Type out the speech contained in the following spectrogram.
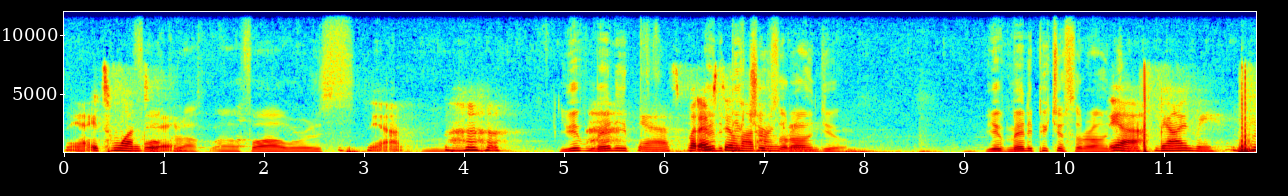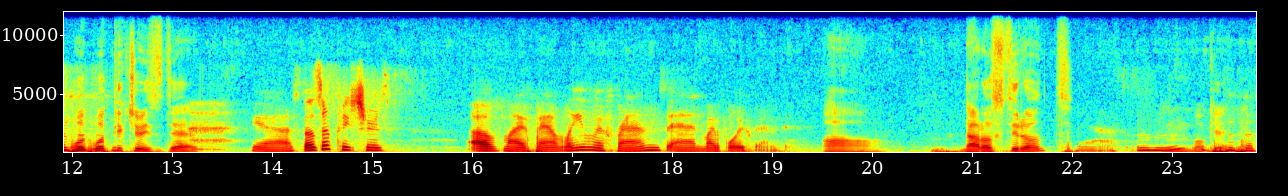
Yeah, it's 1 Four today. o'clock. Uh, four hours. Yeah. Mm. You have many yes, but I'm many still not pictures hungry. around you. You have many pictures around Yeah, behind me. you. What what picture is that? Yes, those are pictures of my family, my friends, and my boyfriend. Ah, not a student. Yes. hmm Mm, okay.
